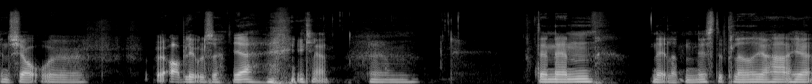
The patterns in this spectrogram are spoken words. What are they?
en sjov øh, øh, oplevelse. Ja, helt klart. Øhm, den anden, eller den næste plade, jeg har her,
